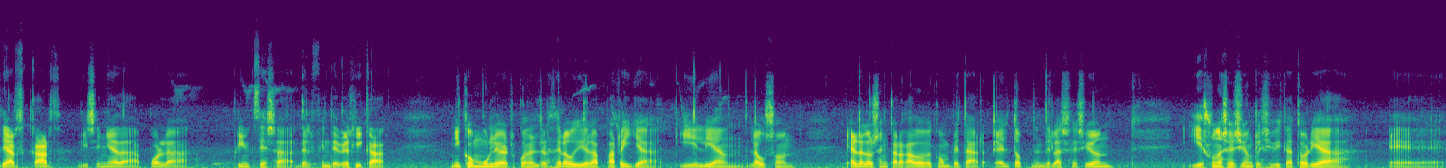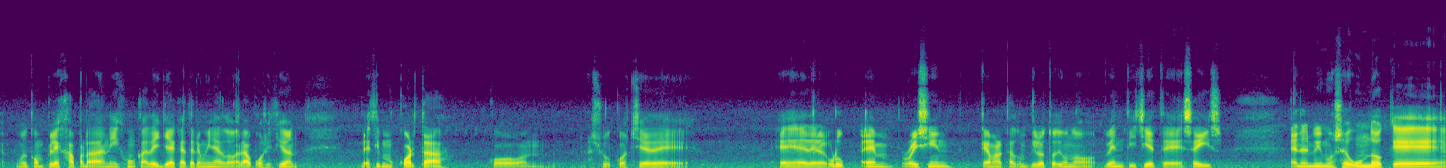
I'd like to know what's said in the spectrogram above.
de Art Card diseñada por la princesa del fin de Bélgica. Nico Müller con el tercer Audi de la parrilla y Liam Lawson eran los encargados de completar el top 10 de la sesión y es una sesión clasificatoria eh, muy compleja para Dani Juncadella que ha terminado la posición decimocuarta con su coche de, eh, del Group M Racing, que ha marcado un piloto de 1.27.6 en el mismo segundo que,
